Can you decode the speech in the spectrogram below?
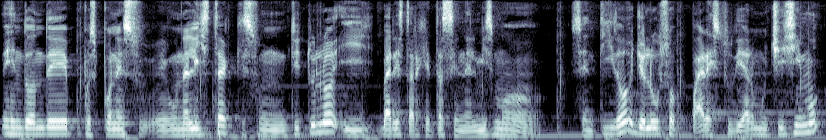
en donde pues pones eh, una lista que es un título y varias tarjetas en el mismo sentido. Yo lo uso para estudiar muchísimo,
